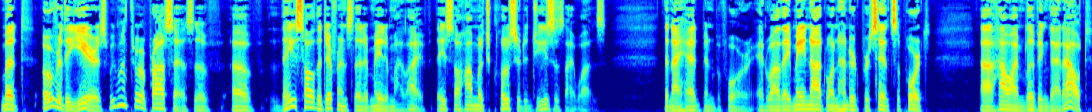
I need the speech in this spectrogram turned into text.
But over the years, we went through a process of of they saw the difference that it made in my life. They saw how much closer to Jesus I was than I had been before. And while they may not 100% support uh, how I'm living that out,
